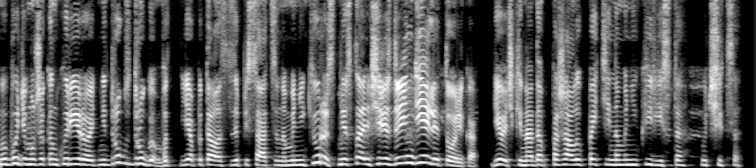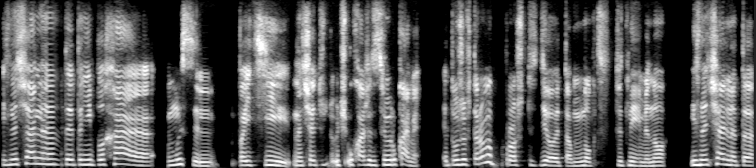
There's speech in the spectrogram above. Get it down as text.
Мы будем уже конкурировать не друг с другом. Вот я пыталась записаться на маникюр, и мне сказали, через две недели только. Девочки, надо, пожалуй, пойти на маникюриста учиться. Изначально это, это неплохая мысль пойти, начать ухаживать своими руками. Это уже второй вопрос, что сделать там ногти цветными, но изначально это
